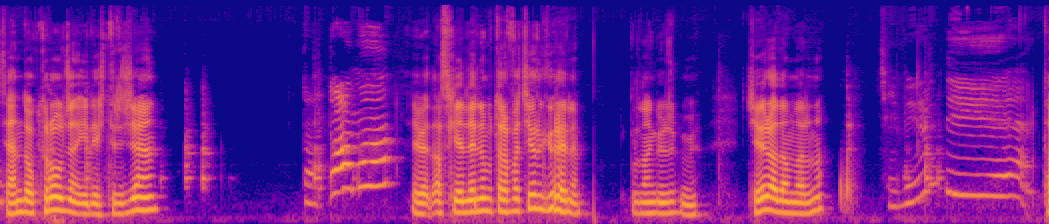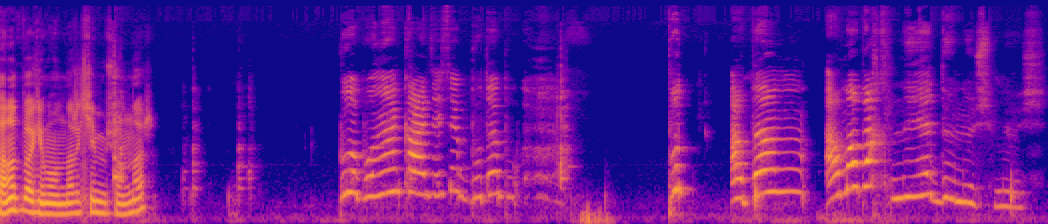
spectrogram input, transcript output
Sen doktor olacaksın, iyileştireceksin. Doktor mu? Evet, askerlerini bu tarafa çevir görelim. Buradan gözükmüyor. Çevir adamlarını. Çevirdi. Tanıt bakayım onları. Kimmiş onlar? Bu bunun kardeşi bu da bu. Bu adam ama bak neye dönüşmüş.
